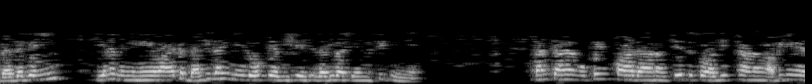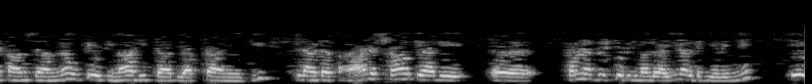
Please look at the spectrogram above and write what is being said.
බැද ගැනීම කියන මෙන්න මේවාට බැඳිලායි මේ ලෝකයේ විශේෂ වැඩි වශයෙන් සිටින්නේ. සංචායන උපේපාදාන චේතසෝ අධිෂ්ඨානං අභිනිවේසාංශයන් උපේති නාදිත්‍යාති අත්තානීති ඊළඟට ආර්ය ශ්‍රාවකයාගේ සම්‍යක් දෘෂ්ටිය පිළිබඳව ඊළඟට කියවෙන්නේ ඒ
